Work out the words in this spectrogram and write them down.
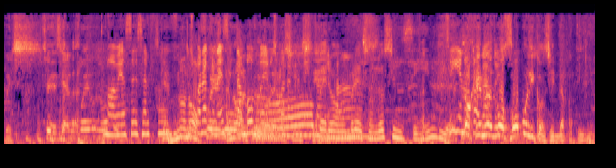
Pues Se decía el fuego, No había cese al fuego. no, no, Pues para que fuego, necesitan no, bomberos. no, para que no, Pero Ah. hombre, son los incendios. Síguenos Lo que no es Voz Populi con Silvia Patiño.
